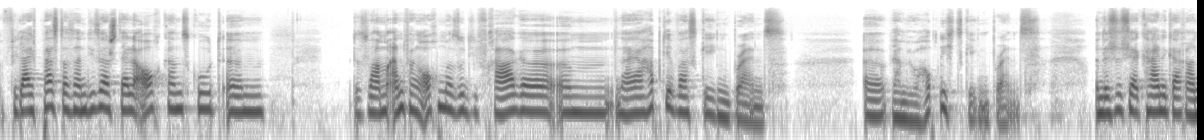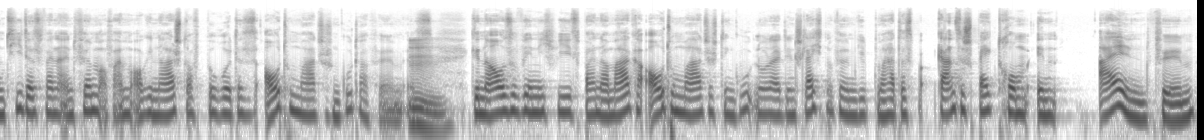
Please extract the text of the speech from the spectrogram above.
vielleicht passt das an dieser Stelle auch ganz gut. Ähm, das war am Anfang auch immer so die Frage, ähm, naja, habt ihr was gegen Brands? Äh, wir haben überhaupt nichts gegen Brands. Und es ist ja keine Garantie, dass wenn ein Film auf einem Originalstoff beruht, dass es automatisch ein guter Film ist. Mhm. Genauso wenig wie es bei einer Marke automatisch den guten oder den schlechten Film gibt. Man hat das ganze Spektrum in allen Filmen.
